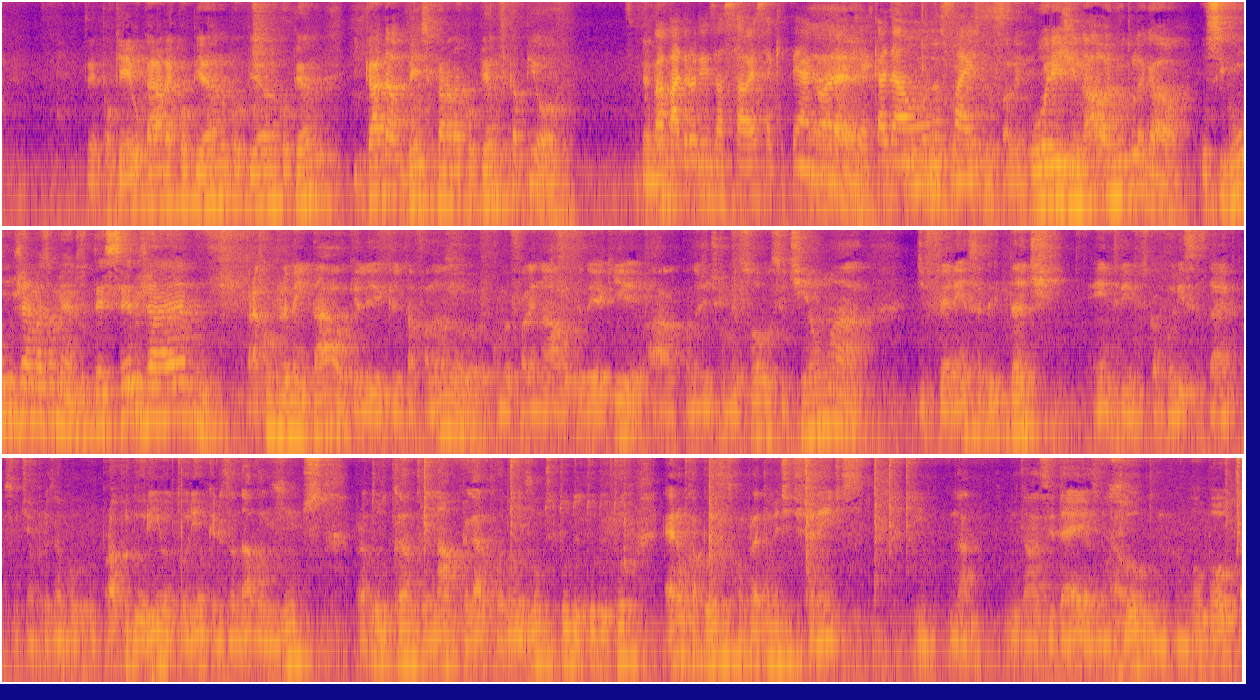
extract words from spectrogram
Porque o cara vai copiando, copiando, copiando e cada vez que o cara vai copiando fica pior. Entendeu? A padronização essa que tem agora, É, que cada Uma um faz... coisas que eu falei. O original é muito legal. O segundo já é mais ou menos. O terceiro já é. Para complementar o que ele que ele está falando, como eu falei na aula que eu dei aqui, a- quando a gente começou, você tinha uma diferença gritante entre os capoeiristas da época. Você tinha, por exemplo, o próprio Durinho e o Torinho, que eles andavam juntos para todo canto, treinavam, pegaram o cordão juntos e tudo, e tudo, e tudo. Eram capoeiristas completamente diferentes e na- nas ideias, no jogo. no- O Boca,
